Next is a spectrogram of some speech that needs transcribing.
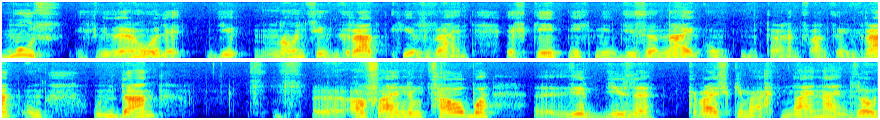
muss, ich wiederhole, die 90 Grad hier sein. Es geht nicht mit dieser Neigung um 23 Grad und, und dann äh, auf einem Zauber äh, wird dieser Kreis gemacht. Nein, nein, so,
